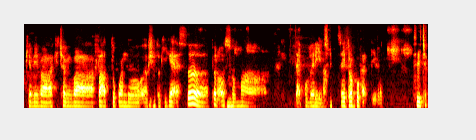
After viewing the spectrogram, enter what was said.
che, aveva, che ci aveva fatto quando è uscito Kick-Ass, però mm. Dai poverina, sì. sei troppo cattivo. Sì, cioè,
